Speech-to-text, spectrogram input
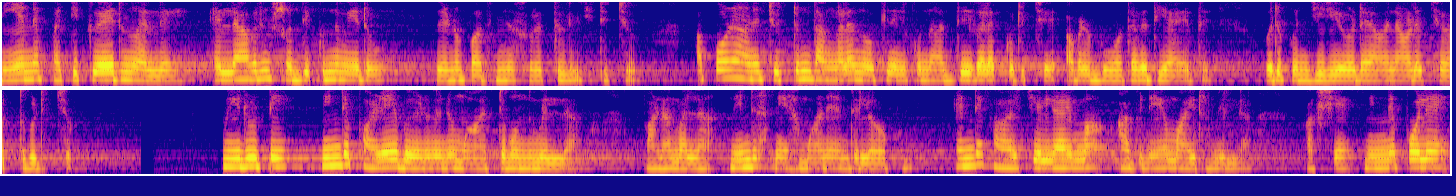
നീ എന്നെ പറ്റിക്കുമായിരുന്നു അല്ലേ? എല്ലാവരും ശ്രദ്ധിക്കുന്നു മീരു. വേണു പതിഞ്ഞ സ്വരത്തിൽ ചിരിച്ചു അപ്പോഴാണ് ചുറ്റും തങ്ങളെ നോക്കി നിൽക്കുന്ന അതിഥികളെക്കുറിച്ച് അവൾ ബോധവതിയായത്. ഒരു പുഞ്ചിരിയോടെ അവൻ അവളെ ചേർത്ത് പിടിച്ചു. മീരൂട്ടി നിന്റെ പഴയ വേണുവിന് മാറ്റമൊന്നുമില്ല. പണമല്ല നിന്റെ സ്നേഹമാണ് എന്റെ ലോകം. എന്റെ കാഴ്ചയില്ലായ്മ അഭിനയമായിരുന്നില്ല. പക്ഷേ നിന്നെപ്പോലെ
